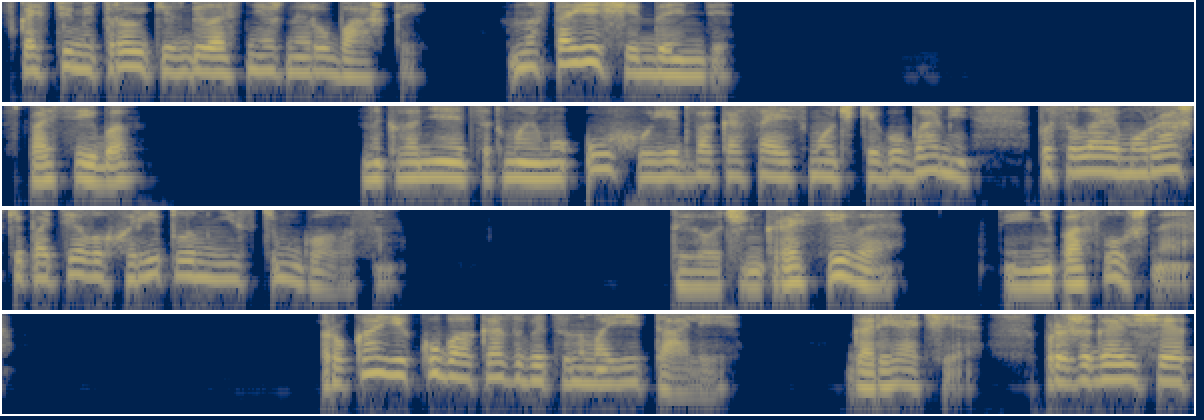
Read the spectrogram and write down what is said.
в костюме тройки с белоснежной рубашкой. Настоящий денди. «Спасибо», наклоняется к моему уху, едва касаясь мочки губами, посылая мурашки по телу хриплым низким голосом. «Ты очень красивая и непослушная». Рука Якуба оказывается на моей талии, горячая, прожигающая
